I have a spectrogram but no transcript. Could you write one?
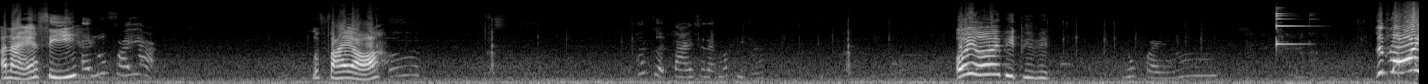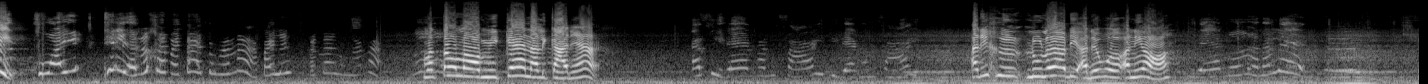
อันไหนสีไอ้ลูกไฟอะ รถไฟเหรอ เออ ถ้าเกิดตายแสดงว่าผิดนะ เอ้ยเอ้ยผิดผิดผิดลูกไฟนะเรียบร้อย สวยที่เหลือก็เคยไปใต้ตรงนั้นน่ะ ไปเลยไปใต้ตรงนั้นอะมันต้องรอมีแก้นาฬิกาเนี้ย อันสีแดงทางซ้ายสีแดงทางซ้ายอันนี้คือรูเลอร์ดีอันเดอร์เวิร์อันนี้เหรอสีแดงเนอะนั่นแหละโอเค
